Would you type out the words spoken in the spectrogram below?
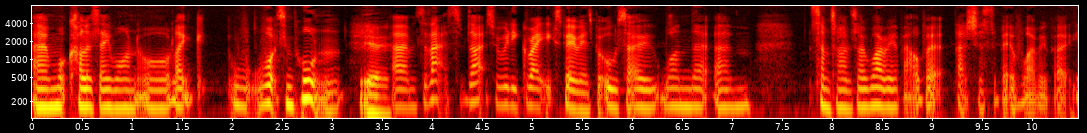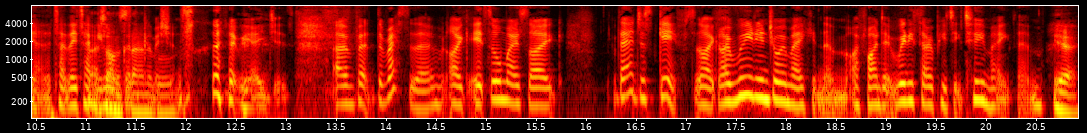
um, what colours they want, or like what's important. Yeah. Um, so that's that's a really great experience, but also one that um, sometimes I worry about. But that's just a bit of worry. But yeah, they, take they take me longer than commissions. they take me ages. Um, but the rest of them, like it's almost like they're just gifts. Like I really enjoy making them. I find it really therapeutic to make them. Yeah,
